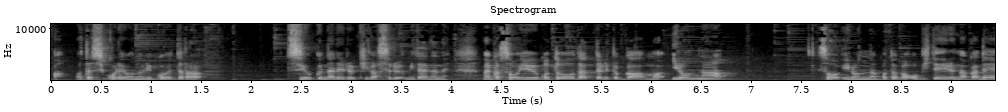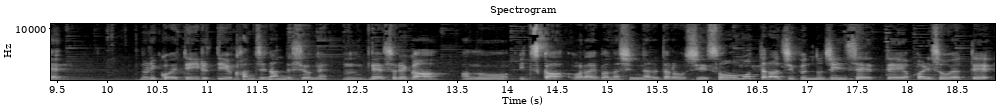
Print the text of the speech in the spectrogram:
あ私これを乗り越えたら強くなれる気がするみたいなねなんかそういうことだったりとか、まあ、いろんなそういろんなことが起きている中で乗り越えているっていう感じなんですよね。うん、でそれがあのいつか笑い話になるだろうしそう思ったら自分の人生ってやっぱりそうやって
